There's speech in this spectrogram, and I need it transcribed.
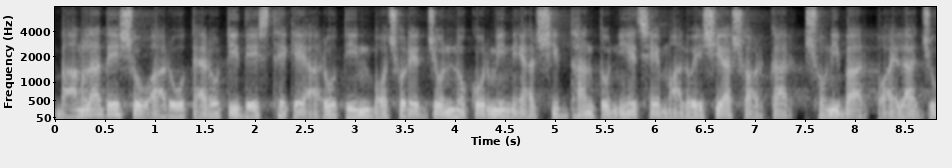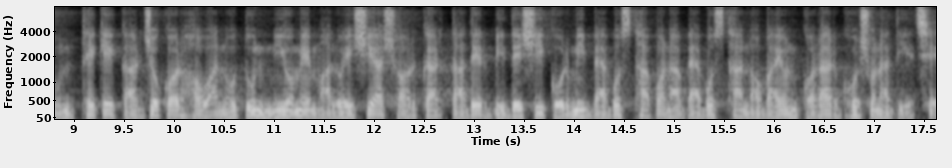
বাংলাদেশ ও আরও তেরোটি দেশ থেকে আরও তিন বছরের জন্য কর্মী নেয়ার সিদ্ধান্ত নিয়েছে মালয়েশিয়া সরকার। শনিবার, পয়লা জুন থেকে কার্যকর হওয়া নতুন নিয়মে মালয়েশিয়া সরকার তাদের বিদেশি কর্মী ব্যবস্থাপনা ব্যবস্থা নবায়ন করার ঘোষণা দিয়েছে।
